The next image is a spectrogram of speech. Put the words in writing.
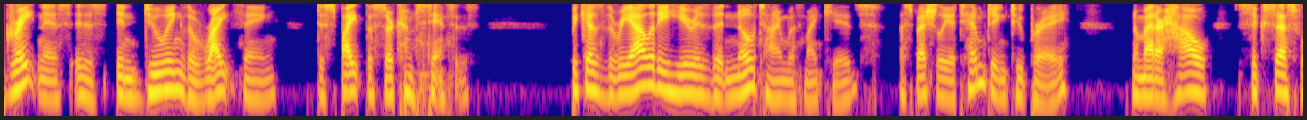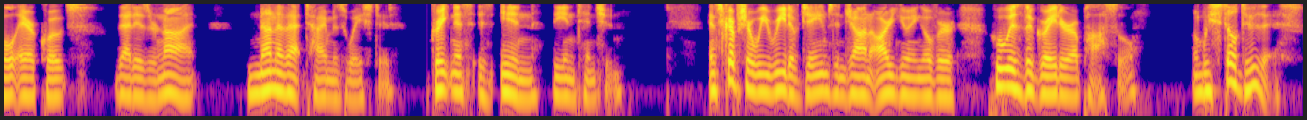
Greatness is in doing the right thing despite the circumstances because the reality here is that no time with my kids, especially attempting to pray, no matter how successful, air quotes, that is or not, none of that time is wasted. Greatness is in the intention. In scripture, we read of James and John arguing over who is the greater apostle, and we still do this.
